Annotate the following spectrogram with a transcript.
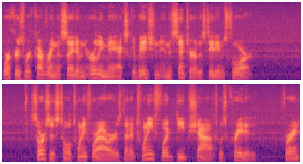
Workers were covering the site of an early May excavation in the center of the stadium's floor. Sources told 24 Hours that a 20 foot deep shaft was created for an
